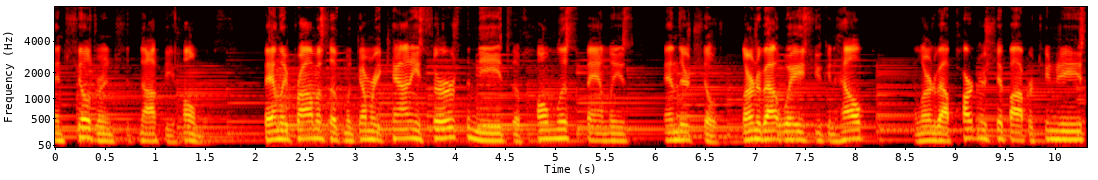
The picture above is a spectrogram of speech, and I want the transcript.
and children should not be homeless. Family Promise of Montgomery County serves the needs of homeless families and their children. Learn about ways you can help and learn about partnership opportunities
